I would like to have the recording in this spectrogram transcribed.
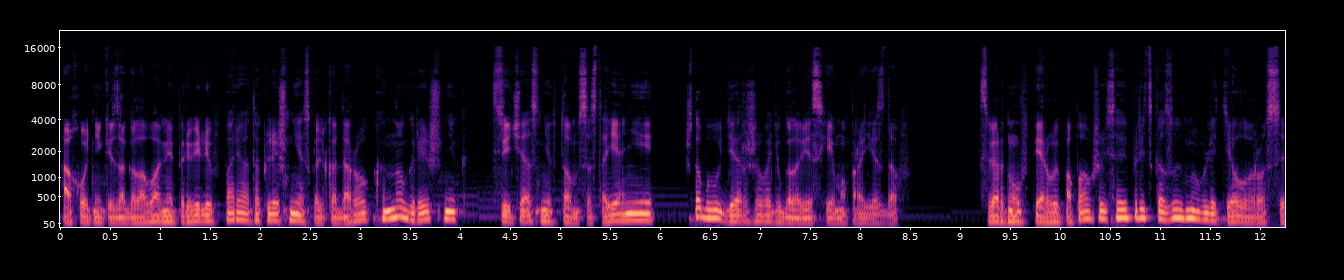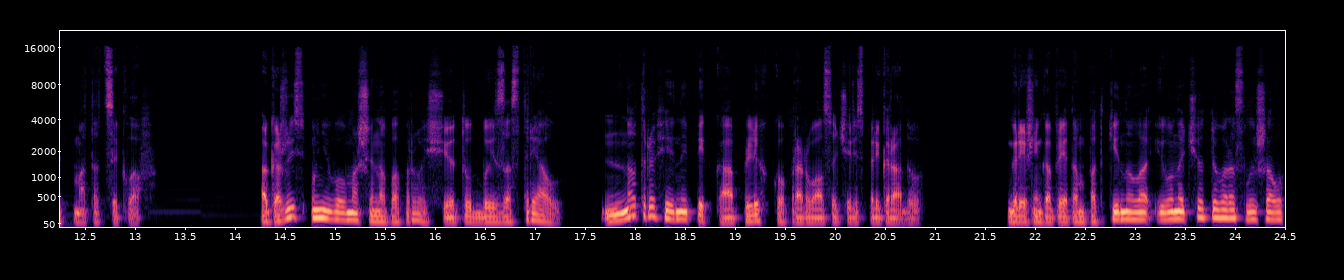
Охотники за головами привели в порядок лишь несколько дорог, но грешник сейчас не в том состоянии, чтобы удерживать в голове схему проездов. Свернул в первый попавшийся и предсказуемо влетел в россыпь мотоциклов. Окажись у него машина попроще, тут бы и застрял, но трофейный пикап легко прорвался через преграду. Грешника при этом подкинуло, и он отчетливо расслышал,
